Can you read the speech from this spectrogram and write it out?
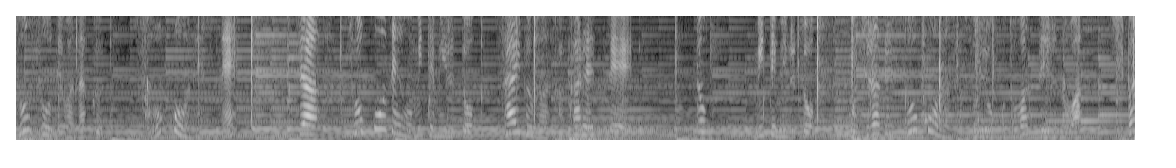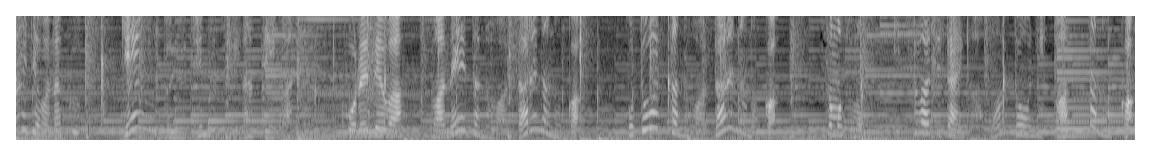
曹操ではなく曹公ですね。じゃあ走行伝を見てみると細部が書かれてと見てみるとちらで曹公の誘いを断っているのは芝居ではなく玄武という人物になっています。これでは招いたのは誰なのか？断ったのは誰なのか？そもそも逸話自体が本当にあったのか？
